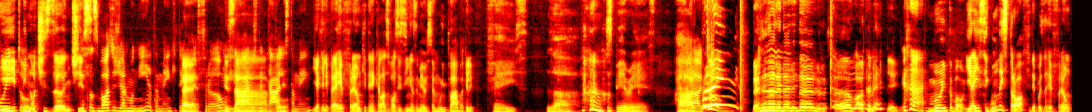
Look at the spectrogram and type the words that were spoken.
Muito. hipnotizantes. Essas vozes de harmonia também, que tem É, no refrão, exato. e vários detalhes também. E aquele pré-refrão que tem aquelas vozezinhas, meu, isso é muito aba. Aquele face, love, spirit, Ah, heart. tum. Amo, até me arrepiei. Muito bom. E aí, segunda estrofe, depois do refrão,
